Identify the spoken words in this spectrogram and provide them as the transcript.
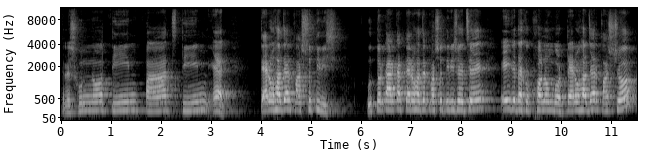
তাহলে শূন্য, তিন, পাঁচ, তিন, এক। তেরো হাজার পাঁচশো তিরিশ। উত্তর কার কার তেরো হাজার পাঁচশো তিরিশ হয়েছে? এই যে দেখো, খ নম্বর, তেরো হাজার পাঁচশো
